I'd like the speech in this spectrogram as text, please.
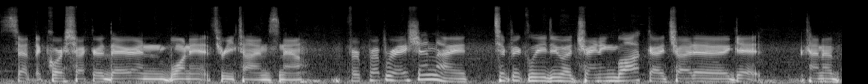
set the course record there and won it three times now. For preparation, I typically do a training block. I try to get kind of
